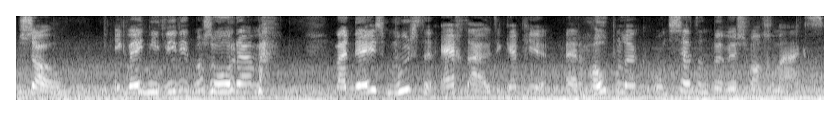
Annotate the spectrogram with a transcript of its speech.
Zo, ik weet niet wie dit moest horen, maar, deze moest er echt uit. Ik heb je er hopelijk ontzettend bewust van gemaakt.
